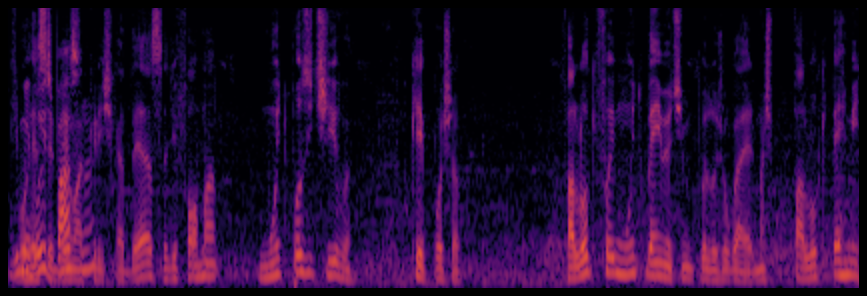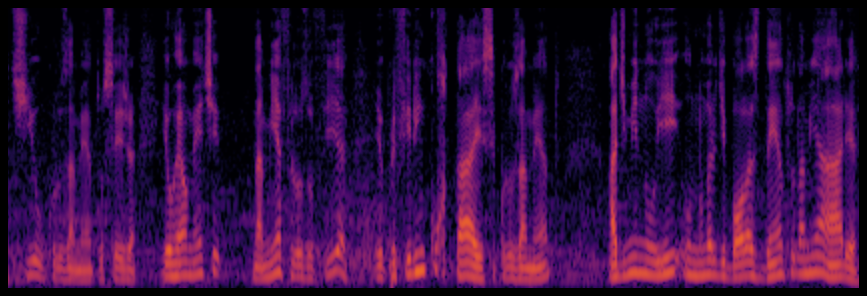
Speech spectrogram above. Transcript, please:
diminui vou receber espaço, uma né? crítica dessa de forma muito positiva. Porque, poxa, falou que foi muito bem meu time pelo jogo aéreo, mas falou que permitiu o cruzamento. Ou seja, eu realmente, na minha filosofia, eu prefiro encurtar esse cruzamento a diminuir o número de bolas dentro da minha área.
